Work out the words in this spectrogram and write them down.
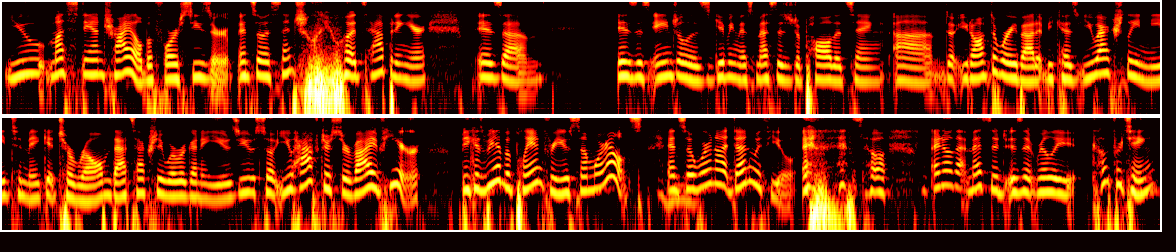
You must stand trial before Caesar." And so, essentially, what's happening here is, um, is this angel is giving this message to Paul that's saying, um, don't, you don't have to worry about it because you actually need to make it to Rome. That's actually where we're going to use you. So you have to survive here because we have a plan for you somewhere else. And so we're not done with you. and so I know that message isn't really comforting,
